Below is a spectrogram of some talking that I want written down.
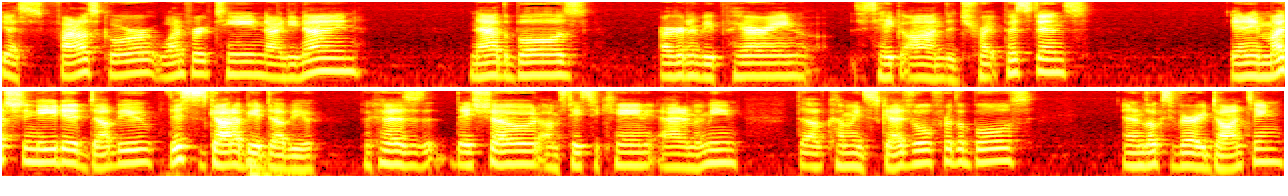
Yes, final score 113.99. Now the Bulls are going to be pairing to take on the Detroit Pistons in a much needed W. This has got to be a W because they showed um, Stacey King, Adam Amin, the upcoming schedule for the Bulls, and it looks very daunting.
